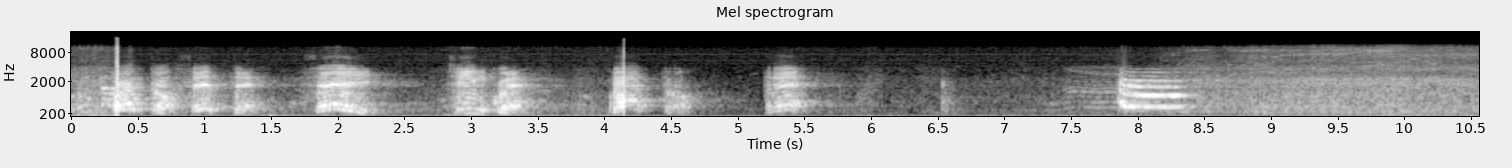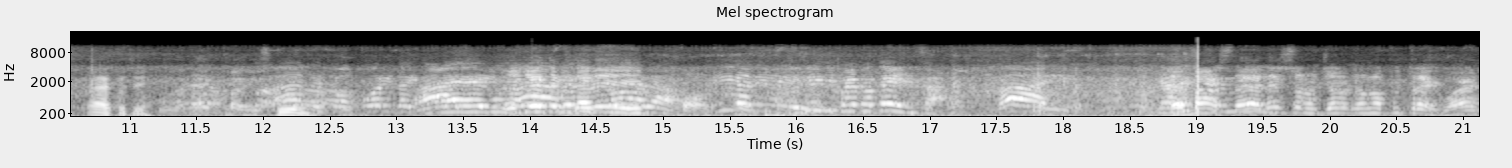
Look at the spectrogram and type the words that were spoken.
8, 7, 6, 5, Eccoci. Scusa. Fuori dai... Vai, Toglietemi da lì. Così ti fai potenza! Vai! E basta, eh, adesso non, non ho più tregua, eh.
